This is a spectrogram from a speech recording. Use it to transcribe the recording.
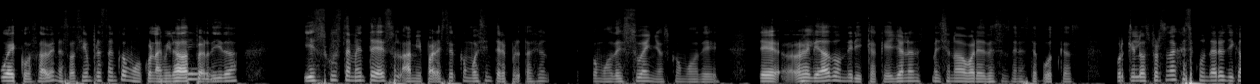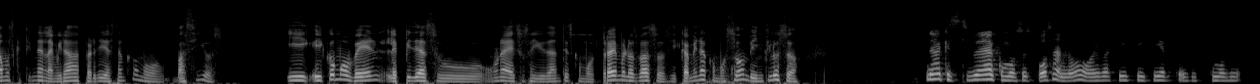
huecos, ¿saben? O sea, siempre están como con la mirada Sí. perdida. Y es justamente eso, a mi parecer, como esa interpretación como de sueños, como de, de realidad onírica, que ya lo han mencionado varias veces en este podcast. Porque los personajes secundarios, digamos que tienen la mirada perdida, están como vacíos. Y, y como ven, le pide a su una de sus ayudantes como tráeme los vasos y camina como zombie incluso. No, que era como su esposa, ¿no? O algo así, sí, cierto. Es como que.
